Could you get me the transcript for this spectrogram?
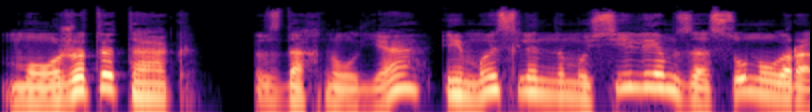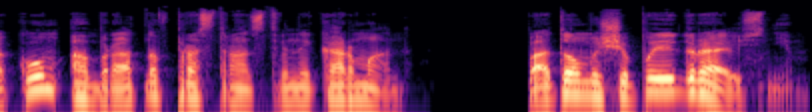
«Может и так», — вздохнул я и мысленным усилием засунул раком обратно в пространственный карман. «Потом еще поиграю с ним.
